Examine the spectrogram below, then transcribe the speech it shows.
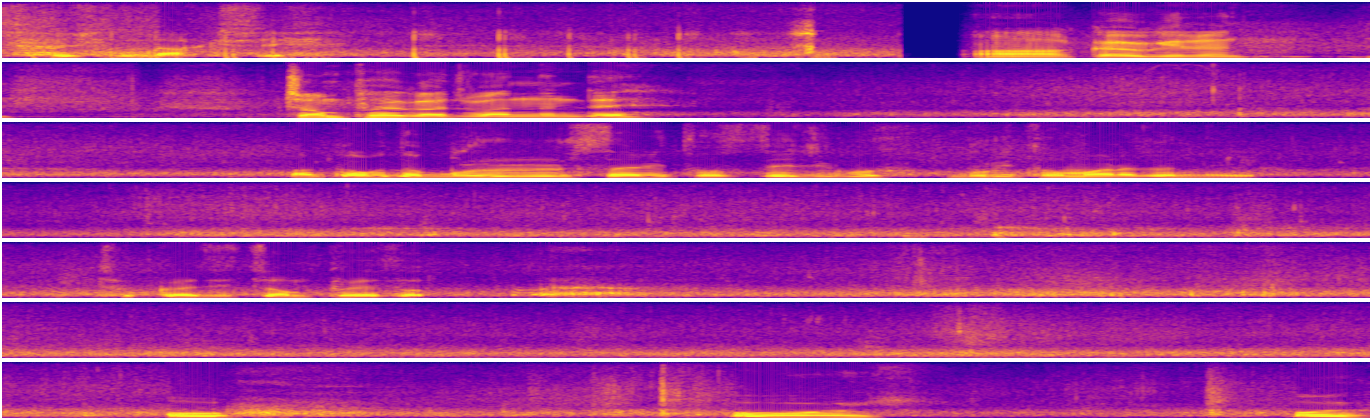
자 지금 낚시. 아 아까 여기는 점프해가지고 왔는데 아까보다 물살이 더 세지고 물이 더 많아졌네요. 저까지 점프해서 오우 오우 오우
